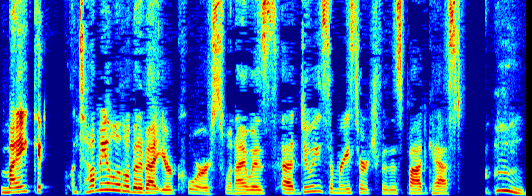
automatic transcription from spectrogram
Mike, tell me a little bit about your course. When I was uh, doing some research for this podcast,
